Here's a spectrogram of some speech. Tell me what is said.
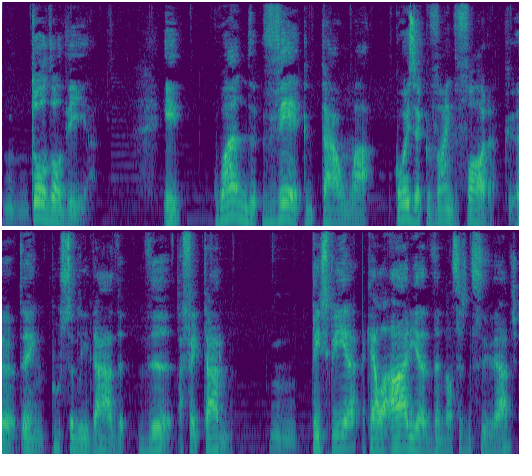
Uhum. Todo o dia. E quando vê que está uma coisa que vem de fora, que uh, tem possibilidade de afetar-me, uhum. principia aquela área das nossas necessidades,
